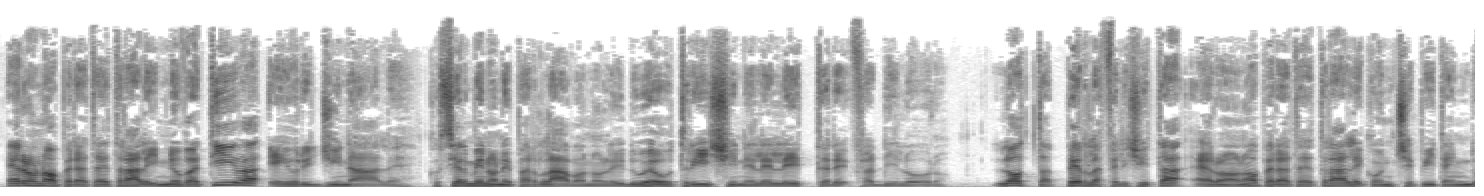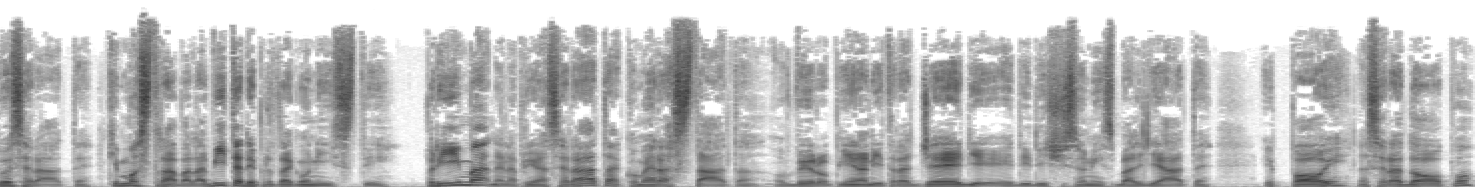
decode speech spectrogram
Era un'opera teatrale innovativa e originale, così almeno ne parlavano le due autrici nelle lettere fra di loro. Lotta per la felicità era un'opera teatrale concepita in due serate che mostrava la vita dei protagonisti. Prima, nella prima serata, com'era stata, ovvero piena di tragedie e di decisioni sbagliate, e poi, la sera dopo,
